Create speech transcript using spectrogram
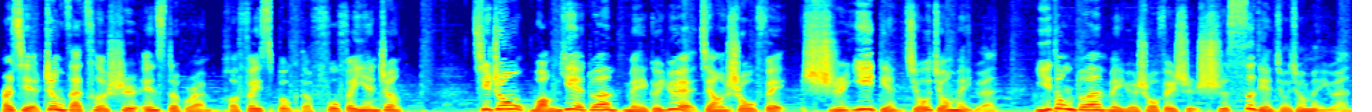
而且正在测试 Instagram 和 Facebook 的付费验证。其中，网页端每个月将收费十一点九九美元，移动端每月收费是十四点九九美元。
